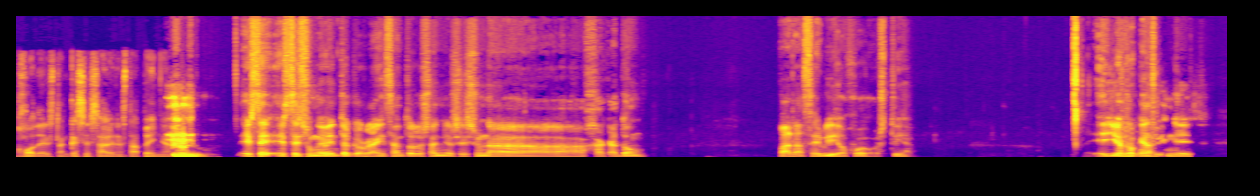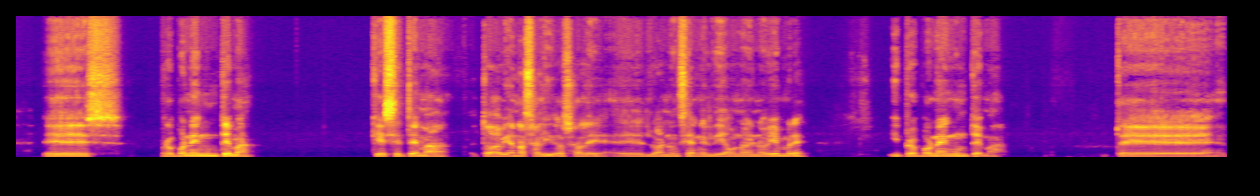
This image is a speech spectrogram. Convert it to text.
Joder, están que se salen esta peña. Este, este es un evento que organizan todos los años, es una hackathon para hacer videojuegos, tío. Ellos lo que hacen es, es proponen un tema, que ese tema todavía no ha salido, sale, eh, lo anuncian el día 1 de noviembre y proponen un tema. Te,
